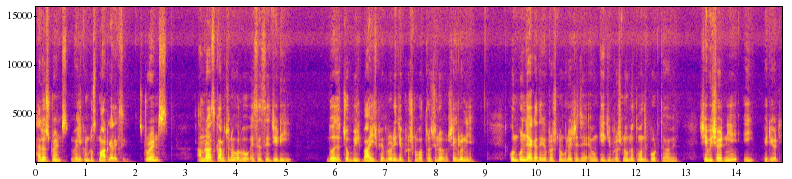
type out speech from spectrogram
Hello students welcome to smart galaxy students আমরা আজকে আলোচনা করব এসএসসি জিডি দু হাজার চব্বিশ বাইশ ফেব্রুয়ারি যে প্রশ্নপত্র ছিল সেগুলো নিয়ে। কোন কোন জায়গা থেকে প্রশ্নগুলো এসেছে এবং কী কী প্রশ্নগুলো তোমাদের পড়তে হবে সে বিষয় নিয়ে এই ভিডিওটি।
